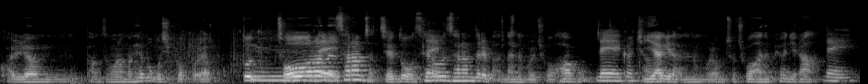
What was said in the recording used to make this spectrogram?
관련 방송을 한번 해보고 싶었고요. 또 음, 저라는 네. 사람 자체도 새로운 사람들을 만나는 걸 좋아하고 네, 그렇죠. 이야기 나누는 걸 엄청 좋아하는 편이라 네,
